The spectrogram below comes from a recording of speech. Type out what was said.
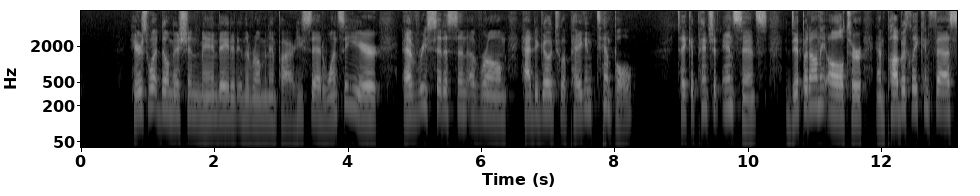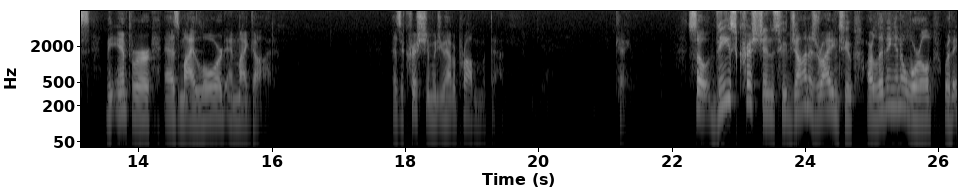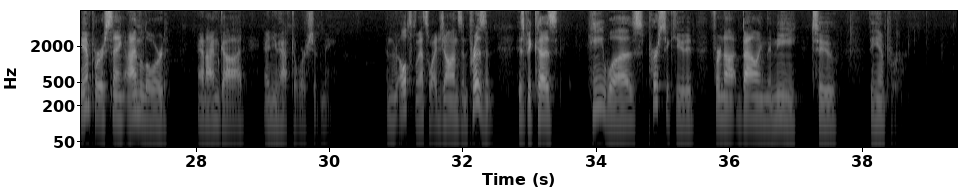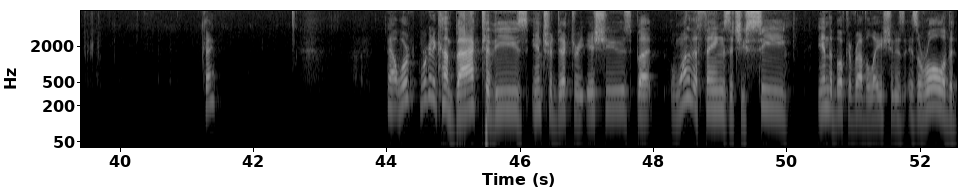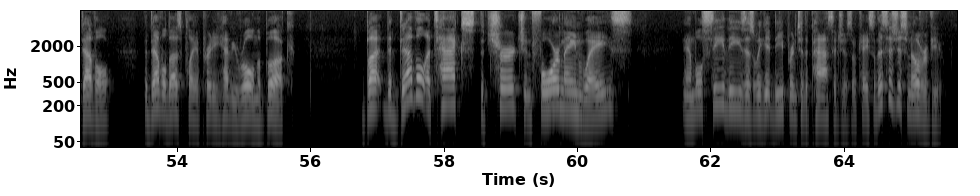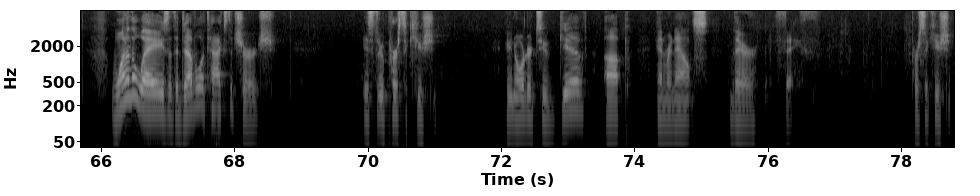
Here's what Domitian mandated in the Roman Empire. He said once a year, every citizen of Rome had to go to a pagan temple, take a pinch of incense, dip it on the altar, and publicly confess the emperor as my Lord and my God. As a Christian, would you have a problem with that? Okay. So these Christians who John is writing to are living in a world where the emperor is saying, I'm Lord and I'm God and you have to worship me. And ultimately, that's why John's in prison, is because he was persecuted for not bowing the knee to the emperor. Okay? Now, we're, we're going to come back to these introductory issues, but one of the things that you see in the book of Revelation is, is a role of the devil. The devil does play a pretty heavy role in the book. But the devil attacks the church in four main ways, and we'll see these as we get deeper into the passages. Okay, so this is just an overview. One of the ways that the devil attacks the church is through persecution in order to give up and renounce their faith. Persecution.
